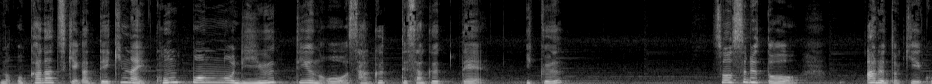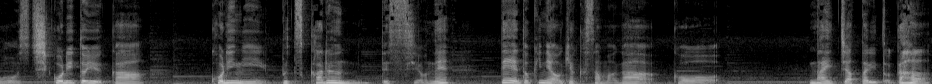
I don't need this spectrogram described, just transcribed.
そのお片付けができない根本の理由っていうのを探って探っていく。そうするとある時こうしこりというか凝りにぶつかるんですよね。で時にはお客様がこう泣いちゃったりとか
